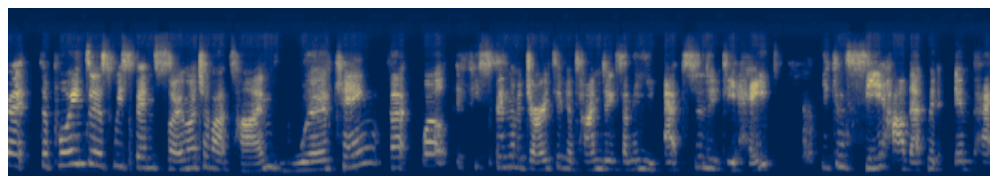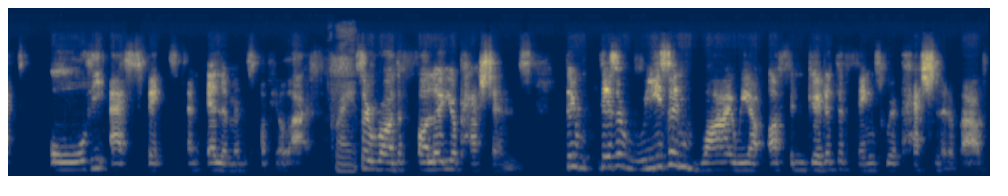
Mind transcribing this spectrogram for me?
but the point is, we spend so much of our time working that, well, if you spend the majority of your time doing something you absolutely hate, you can see how that would impact all the aspects and elements of your life. Right. So rather follow your passions. There, there's a reason why we are often good at the things we're passionate about.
